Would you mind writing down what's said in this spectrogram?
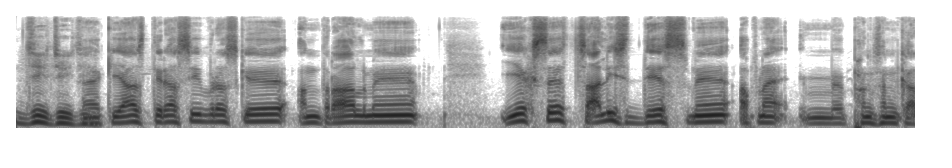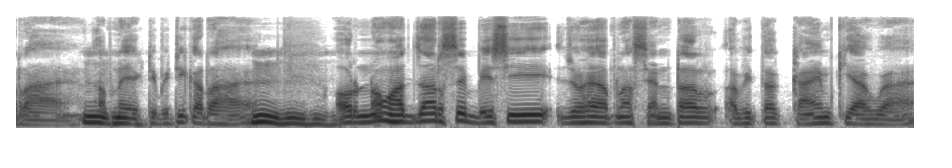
जी जी जी। कि आज तिरासी वर्ष के अंतराल में एक से चालीस देश में अपना फ़ंक्शन कर रहा है अपना एक्टिविटी कर रहा है। और नौ हज़ार से बेसी जो है अपना सेंटर अभी तक कायम किया हुआ है।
